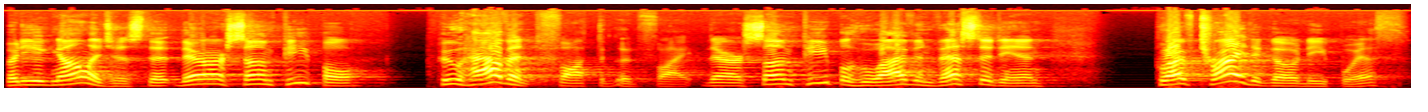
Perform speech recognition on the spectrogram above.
but he acknowledges that there are some people who haven't fought the good fight. There are some people who I've invested in, who I've tried to go deep with,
